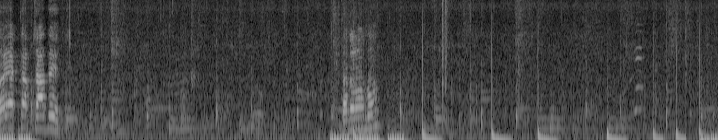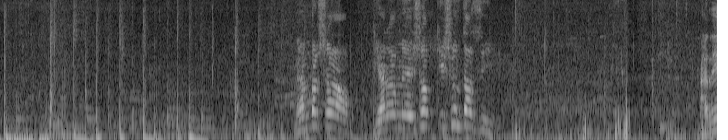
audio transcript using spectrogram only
ওই এক কাপ চা দে। চাটা মেম্বার সাহেব গ্রামে এসব কি শুনতাছি? আরে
